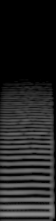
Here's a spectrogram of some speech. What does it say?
you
